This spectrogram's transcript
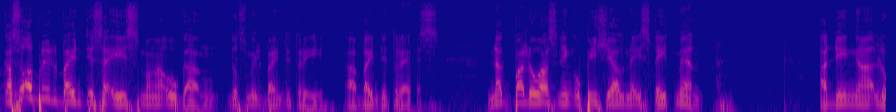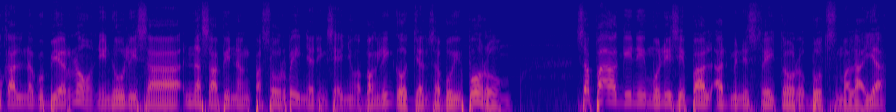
kaso Abril 26 mga ugang 2023, uh, 23, nagpaluwas ning official na statement ading uh, lokal na gobyerno ninhuli sa nasabi ng pasurvey niya ding sa inyong abang lingkod diyan sa Buhi Forum sa paagi ni Municipal Administrator Boots Malaya.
